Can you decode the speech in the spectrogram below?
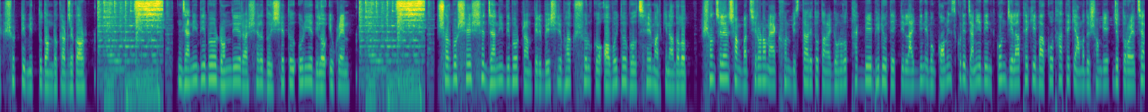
একষট্টি মৃত্যুদণ্ড কার্যকর। জানিয়ে দিব, ড্রোন দিয়ে রাশিয়ার দুই সেতু উড়িয়ে দিল ইউক্রেন। সর্বশেষ জানিয়ে দেব, ট্রাম্পের বেশিরভাগ শুল্ক অবৈধ বলছে মার্কিন আদালত। শুনছিলেন সংবাদ শিরোনাম, এখন বিস্তারিত, তার আগে অনুরোধ থাকবে, ভিডিওতে একটি লাইক দিন এবং কমেন্টস করে জানিয়ে দিন কোন জেলা থেকে বা কোথা থেকে আমাদের সঙ্গে যুক্ত রয়েছেন।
